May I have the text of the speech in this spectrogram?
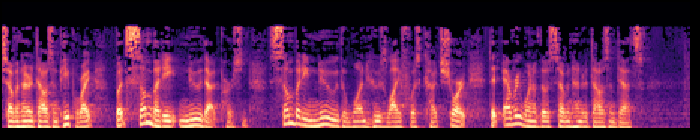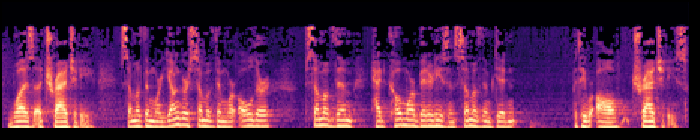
700,000 people, right? But somebody knew that person. Somebody knew the one whose life was cut short. That every one of those 700,000 deaths was a tragedy. Some of them were younger, some of them were older, some of them had comorbidities and some of them didn't, but they were all tragedies.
